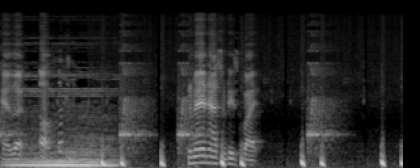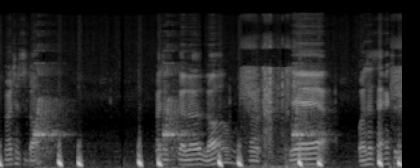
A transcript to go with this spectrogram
Hey, look. Oh, fuck you. The man has some peace quiet. Can I touch the doll? Can I touch the? Uh, yeah. What does that say actually?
